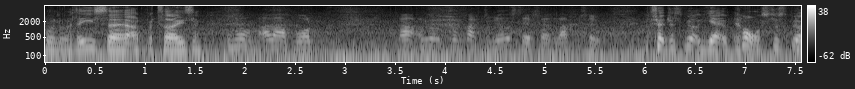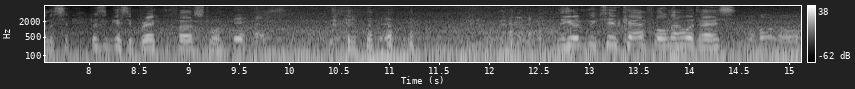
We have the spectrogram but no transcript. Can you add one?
Wonder what he's uh, advertising. Yeah, I'll have one. That, look, in fact, to be honest, I'd love to. So Just be, yeah, of course. Just be on the s- just in case you break the first one. Yes. You're going to be too careful nowadays. Oh no.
